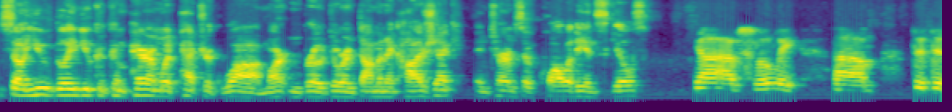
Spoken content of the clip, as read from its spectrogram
so you believe you could compare him with Patrick Roy, Martin Brodeur, and Dominik Hasek in terms of quality and skills? Yeah, absolutely. Um, the, the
